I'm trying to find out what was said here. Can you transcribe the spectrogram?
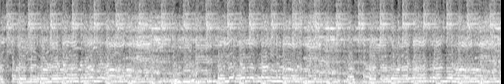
ಕತ್ತಲದೊಳಗ ತನುವಾಗಿ ಉಡುಗಿ ತಲ ತಲ ತನುವಾಗಿ ಕತ್ತಲದೊಳಗ ತನುವಾಗಿ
